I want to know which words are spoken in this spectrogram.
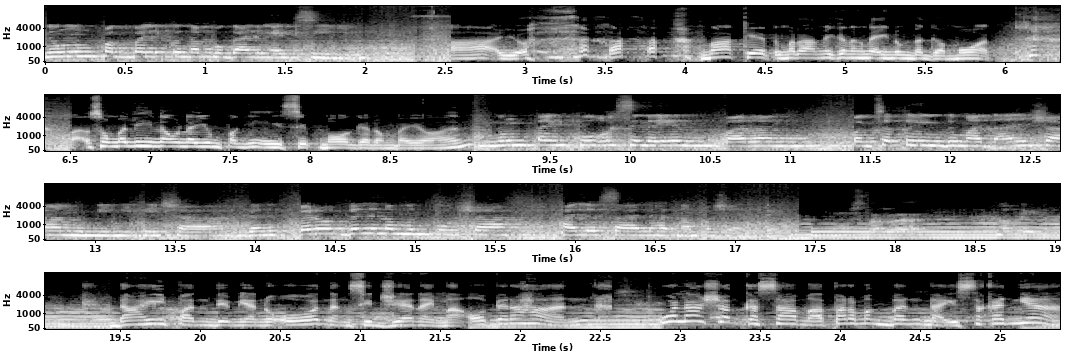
Nung pagbalik ko na po galing ICU, Ah, ayun. Bakit? Marami ka nang nainom na gamot. Pa- So, malinaw na yung pag-iisip mo. Ganon ba yon? nung time po kasi na yun, parang pag sa tuwing dumadaan siya, ngumingiti siya. Ganun, pero ganun naman po siya halos sa lahat ng pasyente. Kumusta ka? Okay. Dahil pandemya noon nang si Jen ay maoperahan, wala siyang kasama para magbantay sa kanya.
